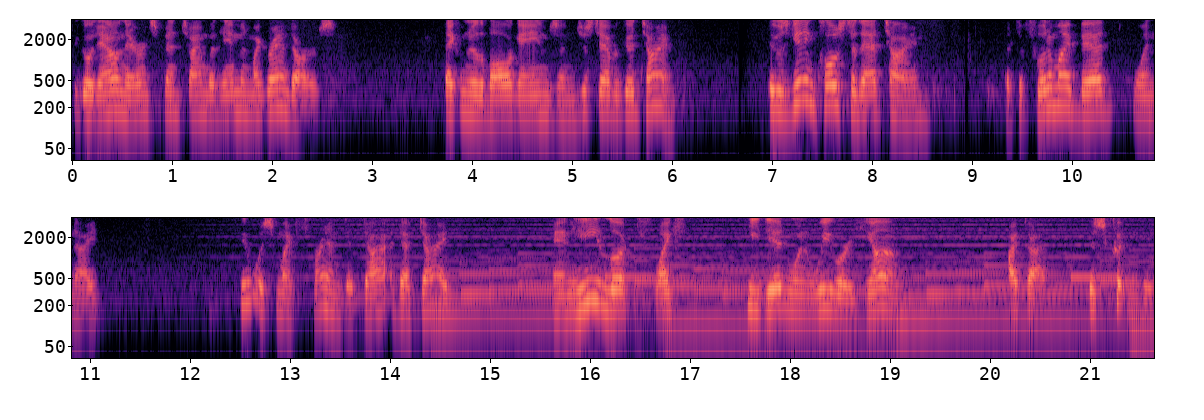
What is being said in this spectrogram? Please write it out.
to go down there and spend time with him and my granddaughters. Take them to the ball games and just have a good time. It was getting close to that time. At the foot of my bed one night, it was my friend that, di- that died. And he looked like he did when we were young. I thought, this couldn't be.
